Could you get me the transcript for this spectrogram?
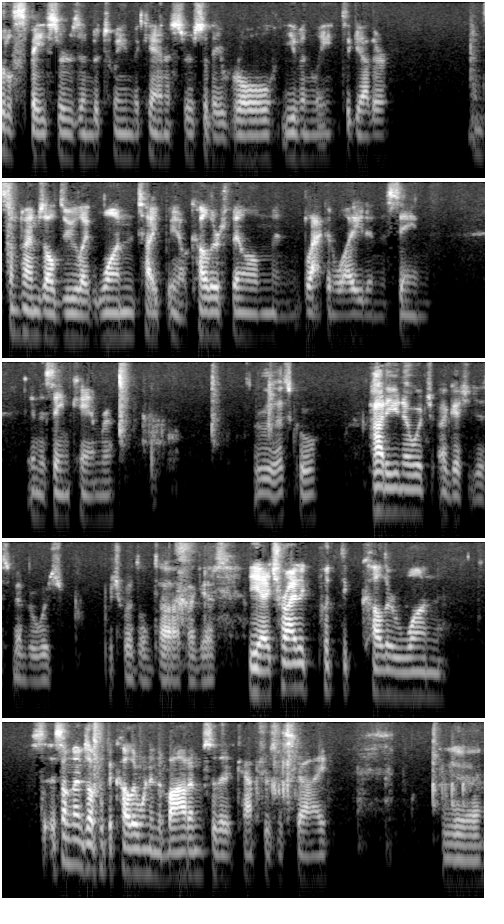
little spacers in between the canisters so they roll evenly together. And sometimes I'll do like one type, you know, color film and black and white in the same in the same camera. Ooh, that's cool. How do you know which? I guess you just remember which which one's on top. I guess. Yeah, I try to put the color one. Sometimes I'll put the color one in the bottom so that it captures the sky. Yeah.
